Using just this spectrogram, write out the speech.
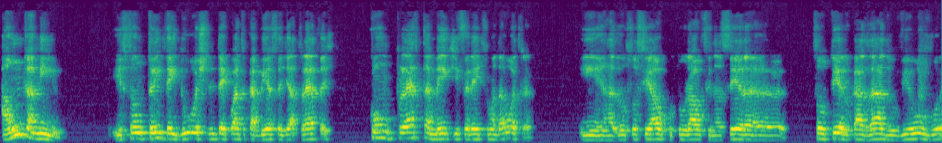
a um caminho. E são 32, 34 cabeças de atletas completamente diferentes uma da outra. Em razão social, cultural, financeira, solteiro, casado, viúvo.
